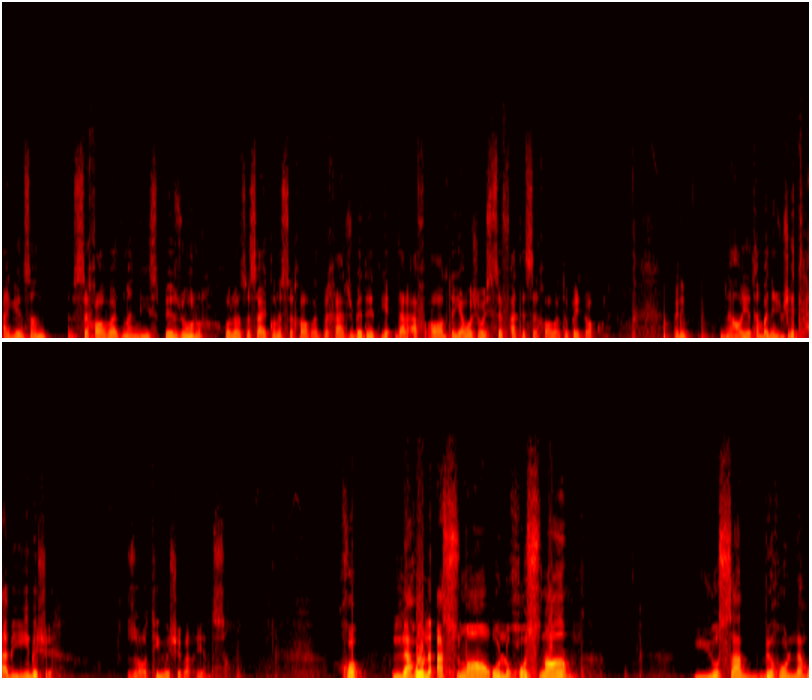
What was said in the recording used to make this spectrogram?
اگه انسان سخاوت من نیست به زور خلاصه سعی کنه سخاوت به خرج بده در افعال تا یواش یواش صفت سخاوت رو پیدا کنه. ولی نهایتا باید اینجوری بشه که طبیعی بشه ذاتی بشه برای انسان. خب له الاسماء الحسنا یسبح له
